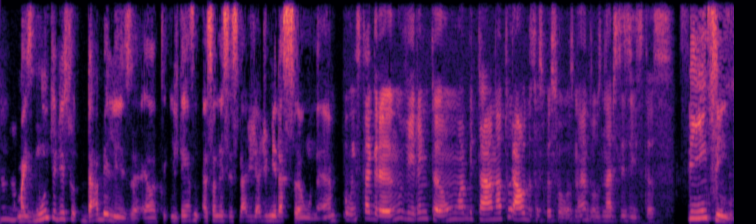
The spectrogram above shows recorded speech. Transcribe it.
uhum. mas muito disso da beleza. Ela, ele tem essa necessidade de admiração, né? O Instagram vira então um habitat natural dessas pessoas, né? Dos narcisistas. Sim, sim.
